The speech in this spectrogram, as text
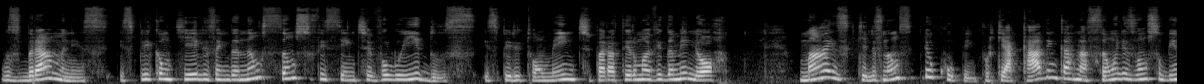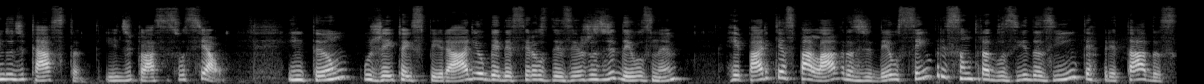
Os Brahmanes explicam que eles ainda não são suficientemente evoluídos espiritualmente para ter uma vida melhor mas que eles não se preocupem, porque a cada encarnação eles vão subindo de casta e de classe social. Então, o jeito é esperar e obedecer aos desejos de Deus, né? Repare que as palavras de Deus sempre são traduzidas e interpretadas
